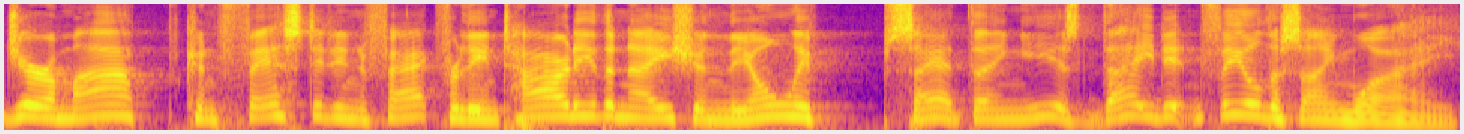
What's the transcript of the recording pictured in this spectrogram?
Jeremiah confessed it, in fact, for the entirety of the nation. The only sad thing is they didn't feel the same way.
